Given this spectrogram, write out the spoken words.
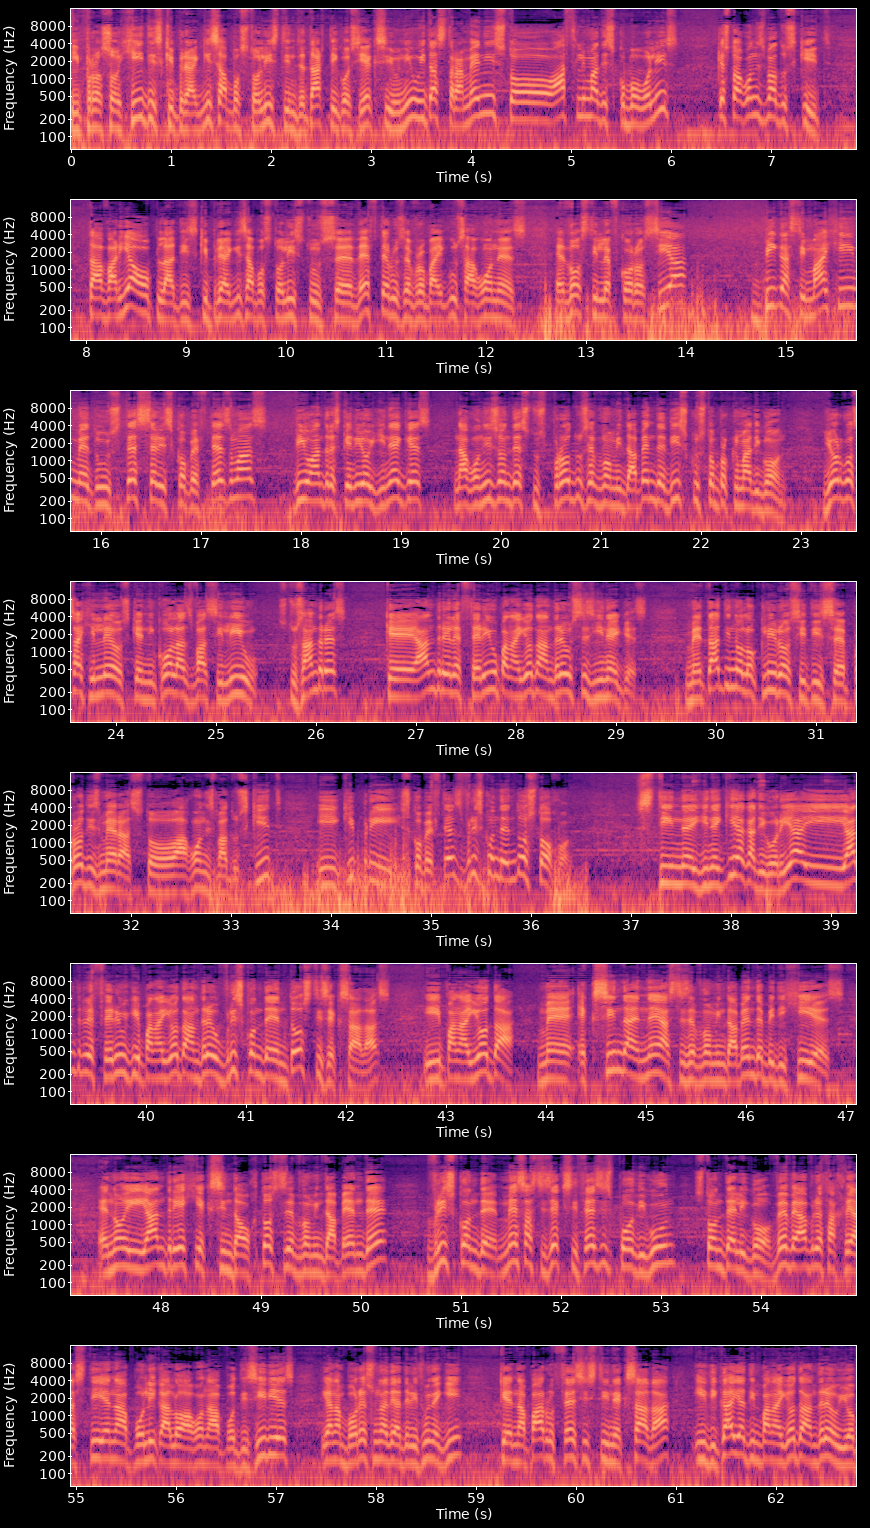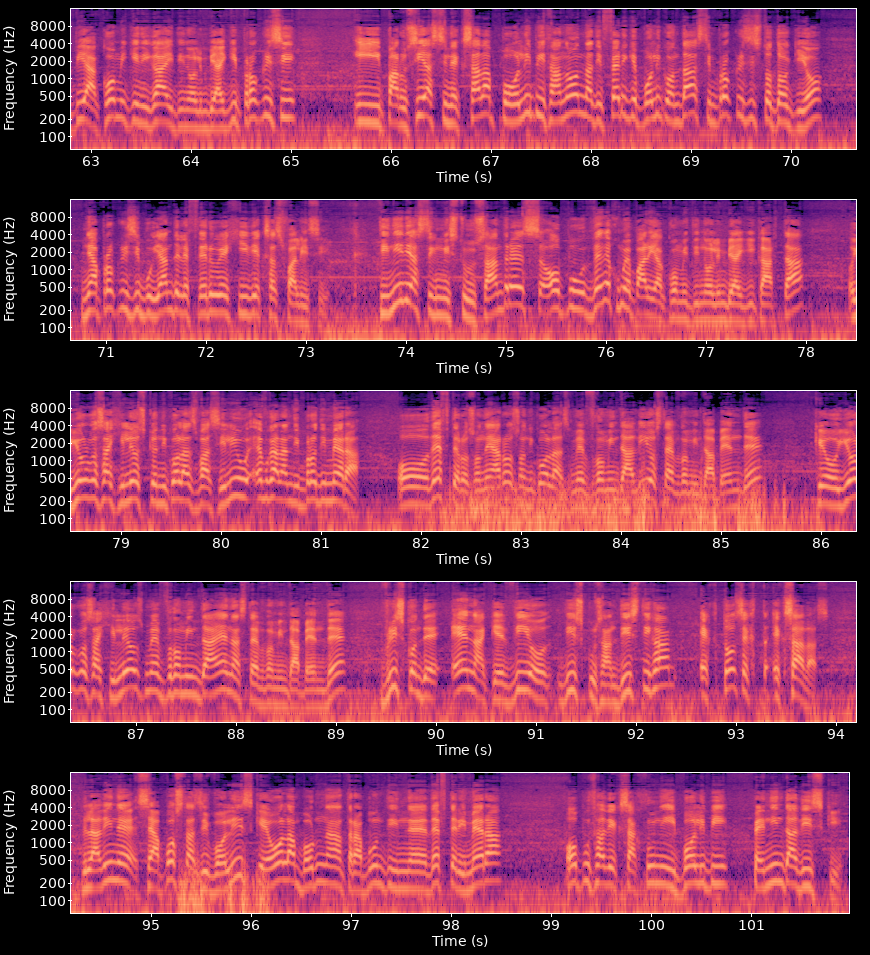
Η προσοχή της Κυπριακής Αποστολής την Τετάρτη 26 Ιουνίου ήταν στραμμένη στο άθλημα της Κοποβολής και στο αγώνισμα του Σκίτ. Τα βαριά όπλα της Κυπριακής Αποστολής στους ε, δεύτερους ευρωπαϊκούς αγώνες εδώ στη Λευκορωσία μπήκαν στη μάχη με τους τέσσερις σκοπευτές μας, δύο άντρες και δύο γυναίκες, να αγωνίζονται στους πρώτους 75 δίσκους των προκριματικών. Γιώργος Αχιλέος και Νικόλας Βασιλείου στους άντρες και Άντρη Ελευθερίου Παναγιώτα Ανδρέου στις γυναίκες. Μετά την ολοκλήρωση της ε, πρώτης μέρας στο αγώνισμα του ΣΚΙΤ, οι Κύπροι σκοπευτές βρίσκονται εντός στόχων. Στην ε, γυναικεία κατηγορία, η Άντρη Ελευθερίου και η Παναγιώτα Ανδρέου βρίσκονται εντός της εξάδας. Η Παναγιώτα με 69 στις 75 επιτυχίες, ενώ η Άντρη έχει 68 στις 75, βρίσκονται μέσα στις 6 θέσεις που οδηγούν στον τελικό. Βέβαια αύριο θα χρειαστεί ένα πολύ καλό αγώνα από τις ίδιες για να μπορέσουν να διατηρηθούν εκεί και να πάρουν θέση στην Εξάδα, ειδικά για την Παναγιώτα Ανδρέου, η οποία ακόμη κυνηγάει την Ολυμπιακή πρόκριση. Η παρουσία στην Εξάδα πολύ πιθανό να τη φέρει και πολύ κοντά στην πρόκριση στο Τόκιο, μια πρόκριση που η Άντε Ελευθερίου έχει ήδη εξασφαλίσει. Την ίδια στιγμή στους άντρες, όπου δεν έχουμε πάρει ακόμη την Ολυμπιακή κάρτα, ο Γιώργος Αχιλέος και ο Νικόλας Βασιλείου έβγαλαν την πρώτη μέρα. Ο δεύτερος, ο νεαρός ο Νικόλας με 72 στα 75 και ο Γιώργος Αχιλέος με 71 στα 75 βρίσκονται ένα και δύο δίσκους αντίστοιχα εκτός εξάδας. Δηλαδή είναι σε απόσταση βολής και όλα μπορούν να ανατραπούν την ε, δεύτερη μέρα όπου θα διεξαχθούν οι υπόλοιποι 50 δίσκοι.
